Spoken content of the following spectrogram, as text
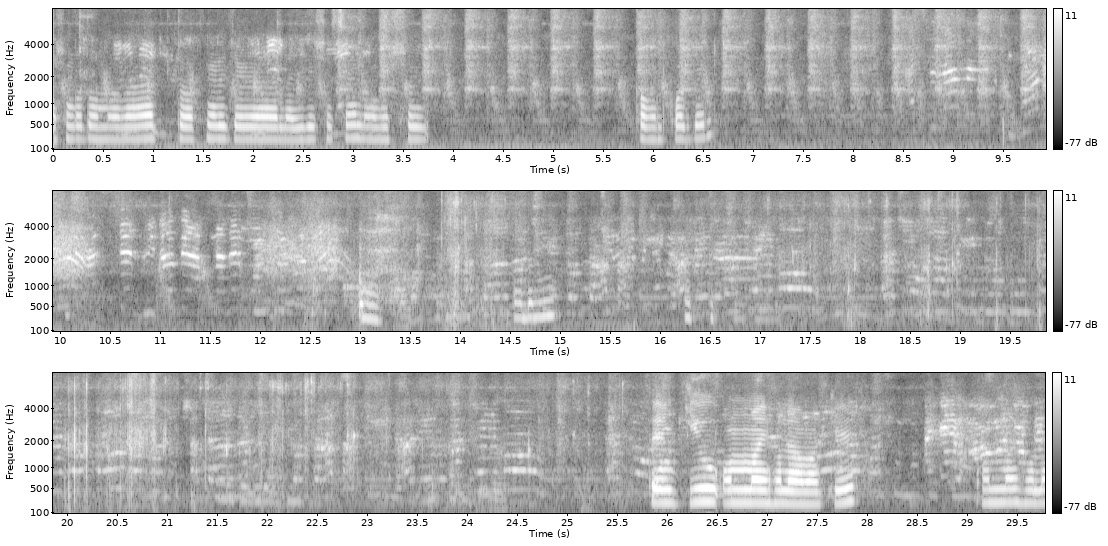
অসংখ্য ধন্যবাদ। তো আপনারা যারা লাইভ এসেছেন, অবশ্যই কমেন্ট করবেন। থ্যাংক ইউ অন্যায় হলো আমাকে। অন্যায় হলো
